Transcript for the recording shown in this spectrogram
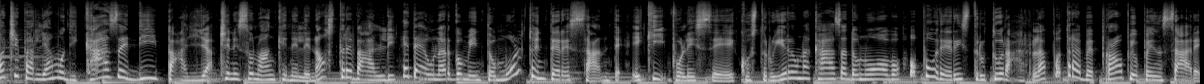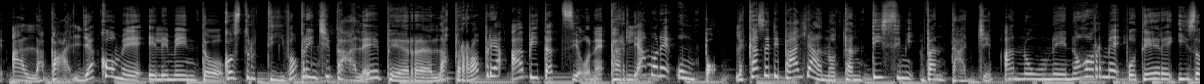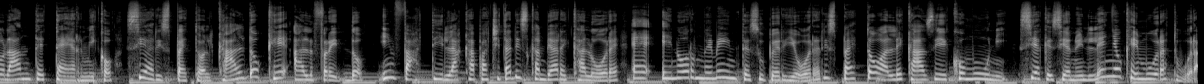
Oggi parliamo di case di paglia, ce ne sono anche nelle nostre valli ed è un argomento molto interessante e chi volesse costruire una casa da nuovo oppure ristrutturarla potrebbe proprio pensare alla paglia come elemento costruttivo principale per la propria abitazione. Parliamone un po'. Le case di paglia hanno tantissimi vantaggi, hanno un enorme potere isolante termico sia rispetto al caldo che al freddo. Infatti la capacità di scambiare calore valore è enormemente superiore rispetto alle case comuni, sia che siano in legno che in muratura.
